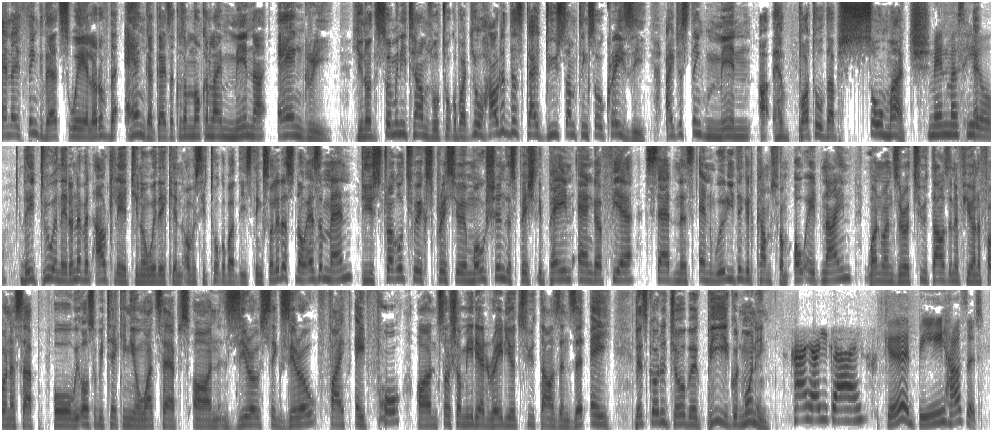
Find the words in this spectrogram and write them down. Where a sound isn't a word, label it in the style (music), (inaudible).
And I think that's where a lot of the anger, guys, because I'm not gonna lie, men are angry. You know, so many times we'll talk about, yo, how did this guy do something so crazy? I just think men are, have bottled up so much. Men must heal. They do, and they don't have an outlet, you know, where they can obviously talk about these things. So let us know, as a man, do you struggle to express your emotions, especially pain, anger, fear, sadness, and where do you think it comes from? 089 110 2000 if you want to phone us up. Or we also be taking your WhatsApps on 060 584 on social media at Radio 2000 ZA. Let's go to Joburg. B, good morning. Hi, how are you guys? Good, B. How's it?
